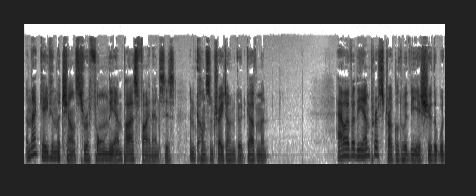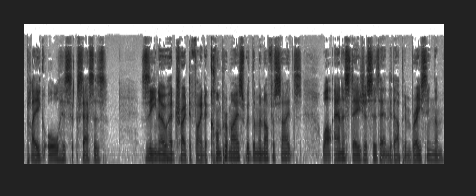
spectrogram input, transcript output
and that gave him the chance to reform the empire's finances and concentrate on good government. However, the emperor struggled with the issue that would plague all his successors Zeno had tried to find a compromise with the Monophysites, while Anastasius had ended up embracing them.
